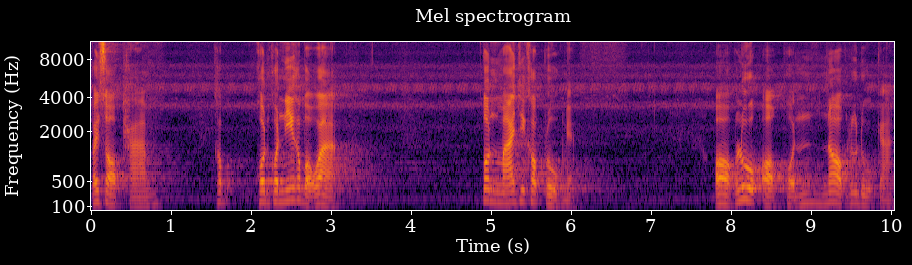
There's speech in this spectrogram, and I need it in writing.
ไปสอบถามเขาคนคนนี้เขาบอกว่า ต้นไม้ที่เขาปลูกเนี่ยออกลูกออกผลนอกฤดูกาล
